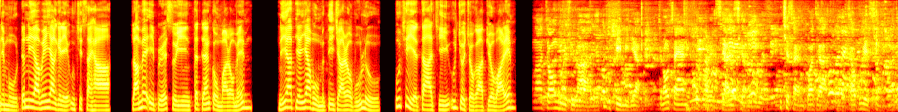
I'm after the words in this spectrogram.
နစ်မှုတနည်းအားပဲရခဲ့တဲ့ဦးချစ်ဆိုင်ဟာလာမယ့်ဧပြီဆိုရင်တက်တန်းကုန်ပါတော့မယ်နေရာပြန်ရဖို့မတိကြတော့ဘူးလို့ဦးချစ်ရဲ့တာကြီးဦးကျော်ကျော်ကပြောပါတယ်ငါကြောင်းလူဆိုတာလေသူ့အဖေမိတဲ့ကျွန်တော်ဆိုင်ကနေထွက်သွားတဲ့ဆရာကြီးဆရာကြီးဦးချစ်ဆိုင်ကိုကြွားကြရောက်ဘူးရဲ့ဆရာကြီးကြွားကြ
